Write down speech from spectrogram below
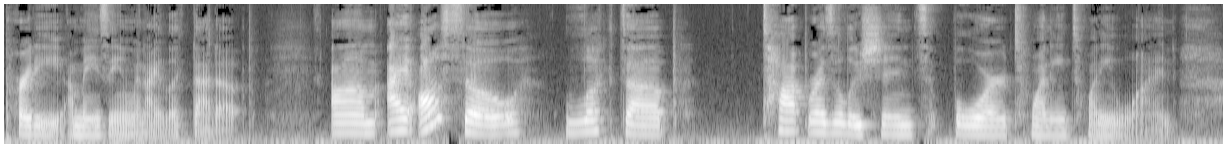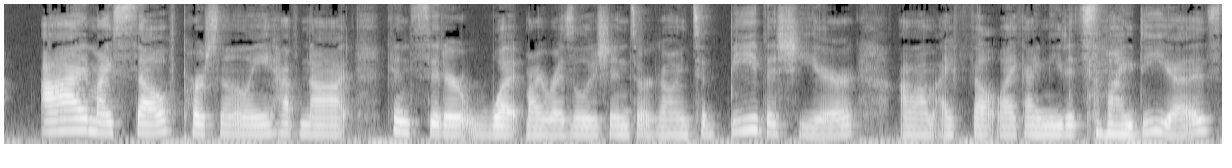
pretty amazing when I looked that up. Um, I also looked up top resolutions for 2021. I myself personally have not considered what my resolutions are going to be this year. Um, I felt like I needed some ideas,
